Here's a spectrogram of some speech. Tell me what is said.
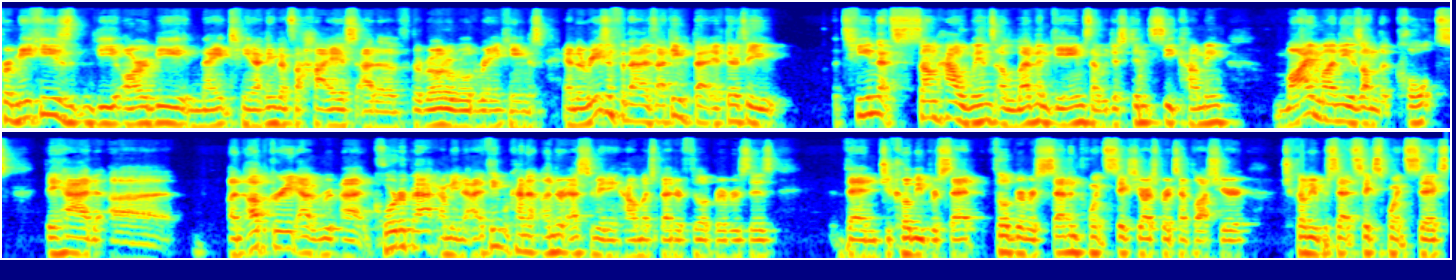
For me, he's the RB 19. I think that's the highest out of the Rotoworld rankings. And the reason for that is I think that if there's a, a team that somehow wins 11 games that we just didn't see coming, my money is on the Colts. They had uh, an upgrade at, at quarterback. I mean, I think we're kind of underestimating how much better Philip Rivers is than Jacoby Brissett. Philip Rivers, 7.6 yards per attempt last year. Jacoby Brissett, 6.6.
